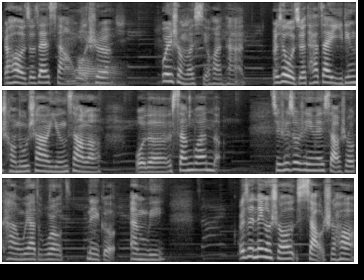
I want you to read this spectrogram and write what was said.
然后我就在想，我是哦。为什么喜欢他，而且我觉得他在一定程度上影响了我的三观的，其实就是因为小时候看《We Are the World》那个 MV，而且那个时候小时候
